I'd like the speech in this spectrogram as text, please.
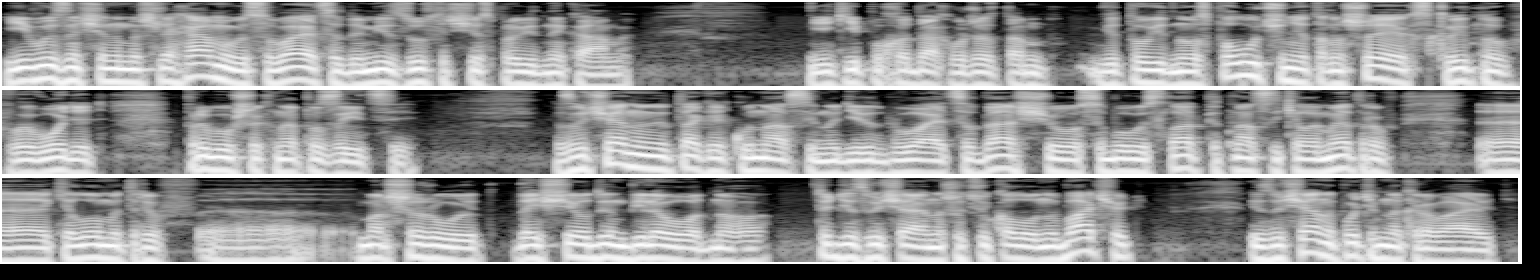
І визначеними шляхами висувається до місць зустрічі з провідниками, які по ходах вже там відповідного сполучення, траншеях скритно виводять прибувших на позиції. Звичайно, не так, як у нас іноді відбувається, да, що особовий склад 15 кілометрів, е, кілометрів е, марширують, да ще один біля одного. Тоді, звичайно, що цю колону бачать і, звичайно, потім накривають.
